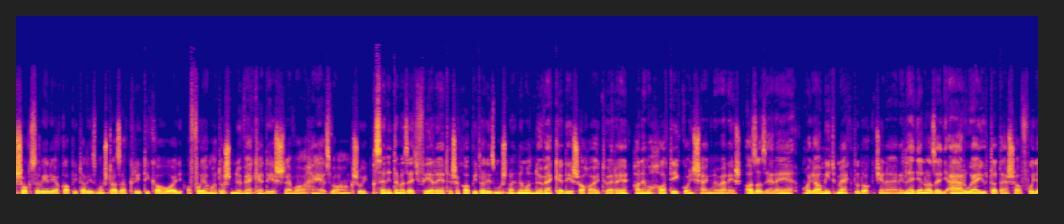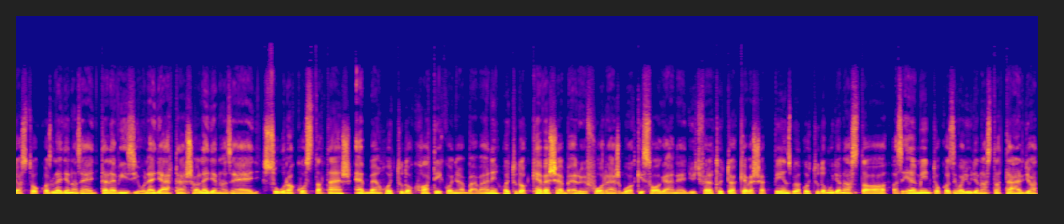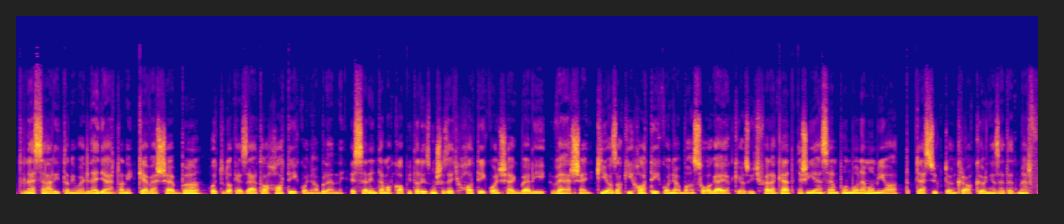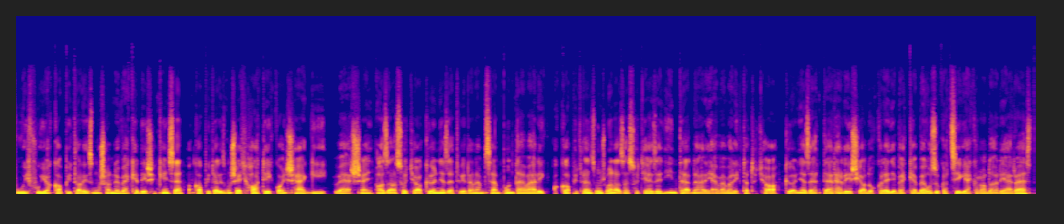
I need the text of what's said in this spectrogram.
sokszor éri a kapitalizmust az a kritika, hogy a folyamatos növekedésre van helyezve a hangsúly. Szerintem ez egy félreértés. A kapitalizmusnak nem a növekedés a hajtóereje, hanem a hatékonyság növelés. Az az ereje, hogy amit meg tudok csinálni, legyen az egy áru eljuttatása a fogyasztókhoz, legyen az egy televízió legyártása, legyen az egy szórakoztatás, ebben hogy tudok hatékonyabbá válni, hogy tudok kevesebb erőforrás forrásból kiszolgálni egy ügyfelet, hogy tök kevesebb pénzből, hogy tudom ugyanazt a, az élményt okozni, vagy ugyanazt a tárgyat leszállítani, vagy legyártani kevesebből, hogy tudok ezáltal hatékonyabb lenni. És szerintem a kapitalizmus az egy hatékonyságbeli verseny. Ki az, aki hatékonyabban szolgálja ki az ügyfeleket, és ilyen szempontból nem amiatt tesszük tönkre a környezetet, mert fúj-fúj a kapitalizmus, a növekedési kényszer. A kapitalizmus egy hatékonysági verseny. Azaz, hogyha a környezetvédelem szemponttá válik a kapitalizmusban, azaz, hogyha ez egy internáliává válik, tehát hogyha a környezetterhelési adókkal, egyebekkel behozzuk a cégek radarjára ezt,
